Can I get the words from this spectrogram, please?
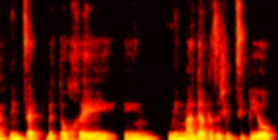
את נמצאת בתוך אה, אה, מין מעגל כזה של ציפיות,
